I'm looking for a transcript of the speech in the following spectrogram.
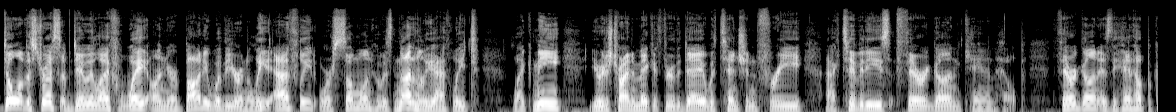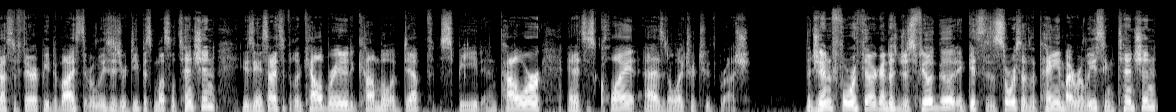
Don't let the stress of daily life weigh on your body, whether you're an elite athlete or someone who is not an elite athlete like me. You're just trying to make it through the day with tension free activities. Theragun can help. Theragun is the handheld percussive therapy device that releases your deepest muscle tension using a scientifically calibrated combo of depth, speed, and power, and it's as quiet as an electric toothbrush. The Gen 4 Theragun doesn't just feel good, it gets to the source of the pain by releasing tension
